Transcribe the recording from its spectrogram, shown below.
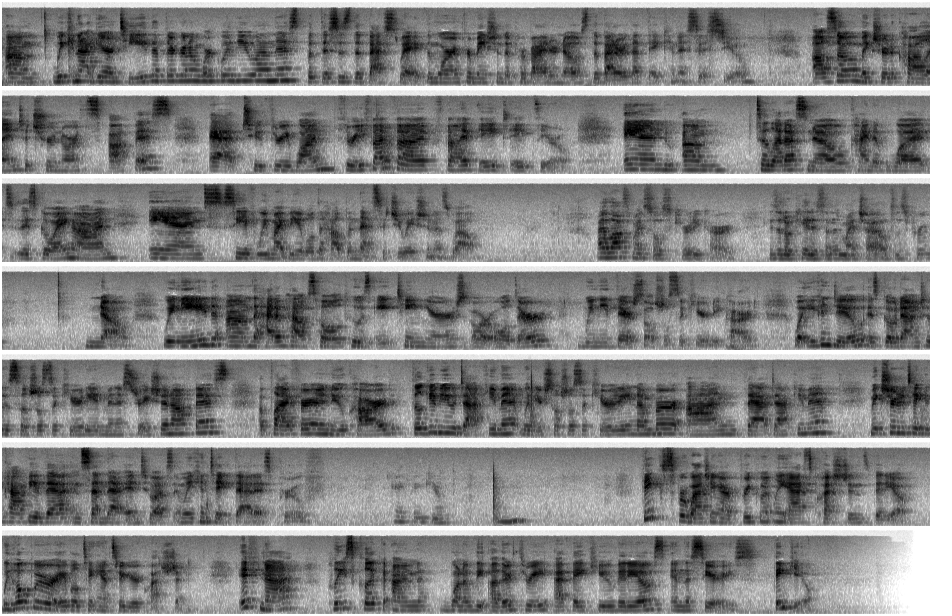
Um, we cannot guarantee that they're going to work with you on this, but this is the best way. The more information the provider knows, the better that they can assist you. Also, make sure to call in to True North's office at 231 355 5880 and um, to let us know kind of what is going on and see if we might be able to help in that situation as well. I lost my social security card. Is it okay to send in my child's as proof? No. We need um, the head of household who is 18 years or older. We need their social security card. What you can do is go down to the Social Security Administration office, apply for a new card. They'll give you a document with your social security number on that document. Make sure to take a copy of that and send that in to us and we can take that as proof. Okay, thank you. Mm -hmm. Thanks for watching our frequently asked questions video. We hope we were able to answer your question. If not, please click on one of the other three FAQ videos in the series. Thank you.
